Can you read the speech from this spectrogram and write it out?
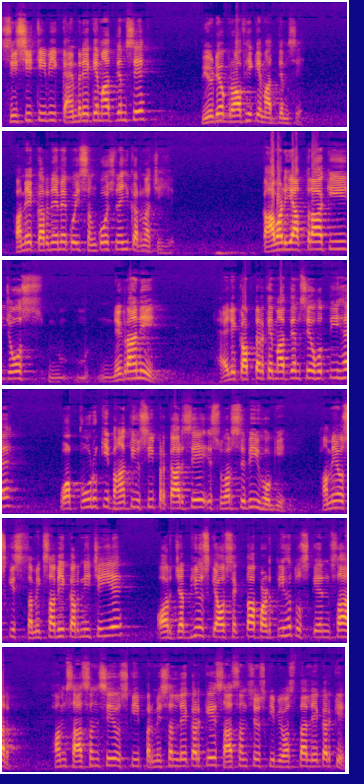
सीसीटीवी कैमरे के माध्यम से, वीडियोग्राफी के माध्यम से। हमें करने में कोई संकोच नहीं करना चाहिए। कावड़ यात्रा की जो निगरानी हेलीकॉप्टर के माध्यम से होती है, वह पूर्व की भांति उसी प्रकार से इस वर्ष भी होगी। हमें उसकी समीक्षा भी करनी चाहिए, और जब भी उसकी आवश्यकता पड़ती है तो उसके अनुसार हम शासन से उसकी परमिशन लेकर के, शासन से उसकी व्यवस्था लेकर के,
